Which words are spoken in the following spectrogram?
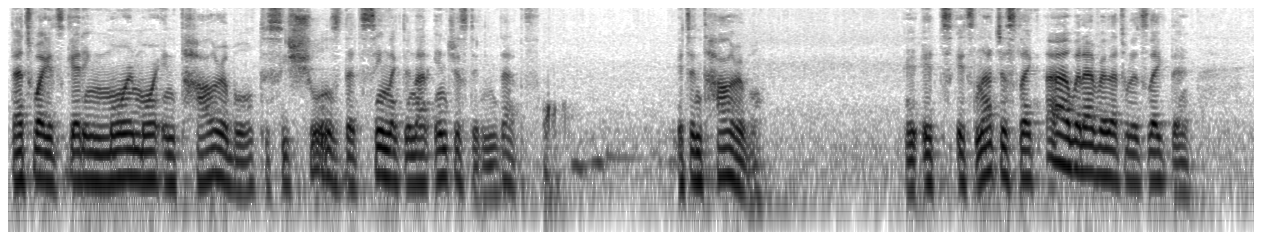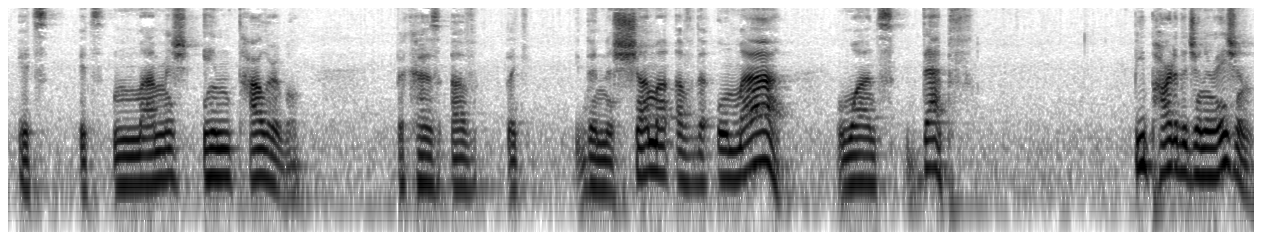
that's why it's getting more and more intolerable to see shuls that seem like they're not interested in depth. It's intolerable. It, it's it's not just like ah whatever that's what it's like there. It's it's mamish intolerable because of like the neshama of the ummah wants depth. Be part of the generation.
